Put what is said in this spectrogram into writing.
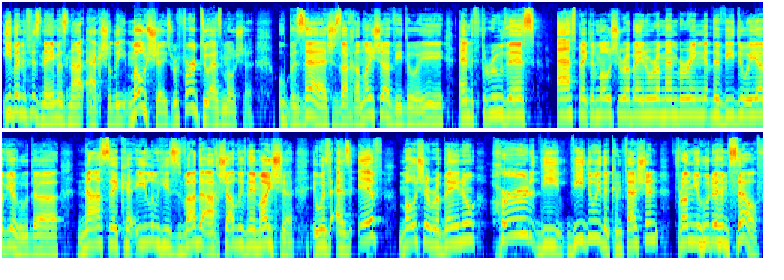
even if his name is not actually Moshe. He's referred to as Moshe. And through this, aspect of Moshe Rabbeinu remembering the vidui of Yehuda. Nase ka'ilu hizvada achshav livnei Moshe. It was as if Moshe Rabbeinu heard the vidui, the confession, from Yehuda himself.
